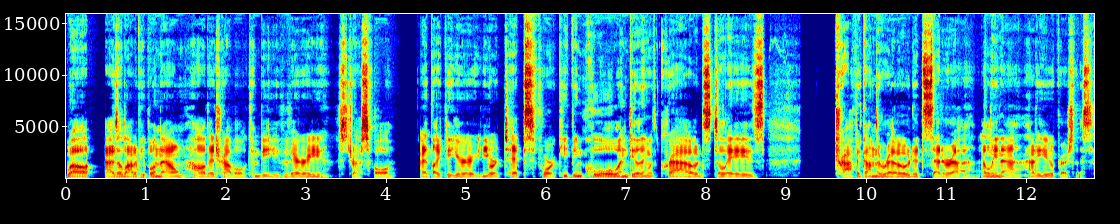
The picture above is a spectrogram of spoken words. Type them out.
Well, as a lot of people know, holiday travel can be very stressful. I'd like to hear your tips for keeping cool when dealing with crowds, delays, traffic on the road, etc. Alina, how do you approach this?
